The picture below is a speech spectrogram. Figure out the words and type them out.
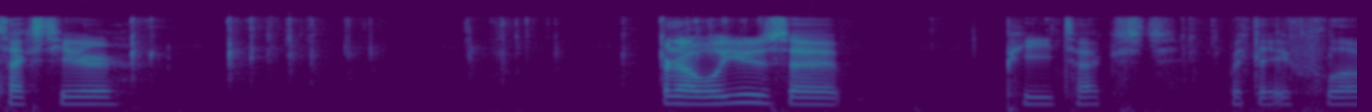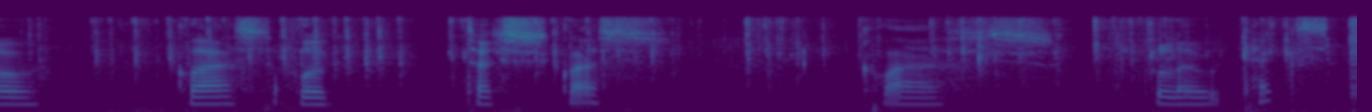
text here. Or no, we'll use a p text with a flow class, a flow text class, class flow text.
